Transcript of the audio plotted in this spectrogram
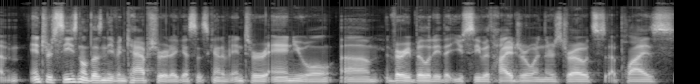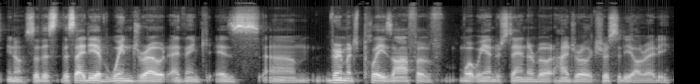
um, interseasonal doesn't even capture it. I guess it's kind of interannual um, variability that you see with hydro when there's droughts applies. You know, so this this idea of wind drought, I think, is um, very much plays off of what we understand about hydroelectricity already.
